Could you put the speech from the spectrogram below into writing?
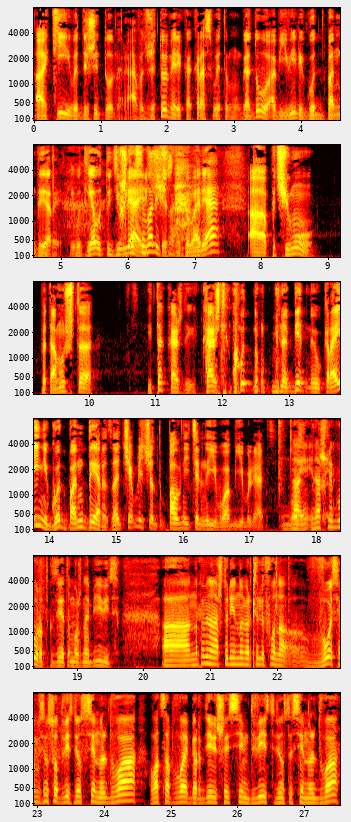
а, Киева до Житомира. А вот в Житомире как раз в этом году объявили год Бандеры. И вот я вот удивляюсь, честно говоря, а, почему? Потому что и так каждый, каждый год ну, на бедной Украине год Бандеры. Зачем еще дополнительно его объявлять? Да, и, и нашли город, где это можно объявить. А, напоминаю, наш студийный номер телефона 8 800 297 02, WhatsApp Viber 967 297 02.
